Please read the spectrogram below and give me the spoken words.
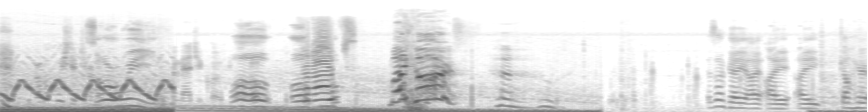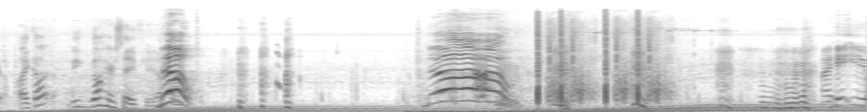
should So are we. my magic cloak. Whoa, oh, oops. My car! It's okay. I, I, I got here. I got. We got here safely. that's No! No! I hate you.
